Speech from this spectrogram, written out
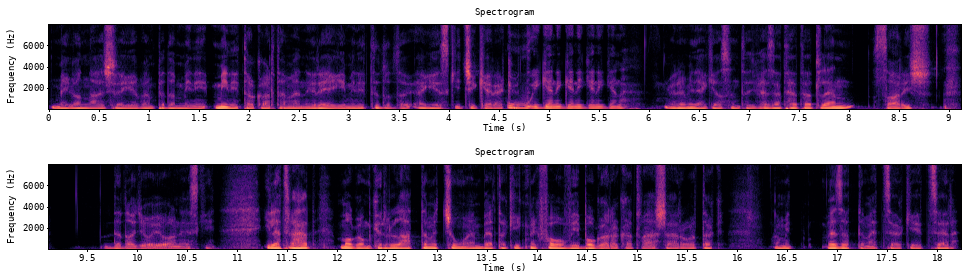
Még annál is régebben például mini, minit akartam venni, régi minit, tudod, egész kicsi kerekűt. Ú, igen, igen, igen, igen. Mire mindenki azt mondta, hogy vezethetetlen, szar is, de nagyon jól néz ki. Illetve hát magam körül láttam egy csomó embert, akik meg VW bogarakat vásároltak, amit vezettem egyszer-kétszer.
